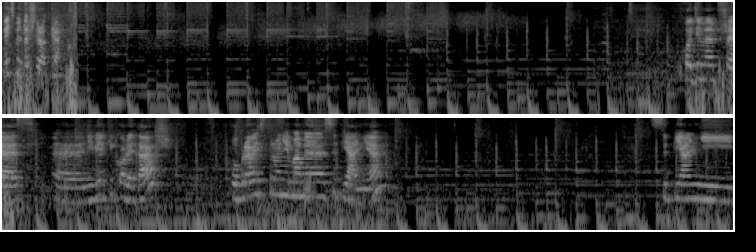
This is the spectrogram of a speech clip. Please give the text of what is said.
Wejdźmy do środka. Wchodzimy przez e, niewielki korytarz. Po prawej stronie mamy sypialnię. Sypialni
